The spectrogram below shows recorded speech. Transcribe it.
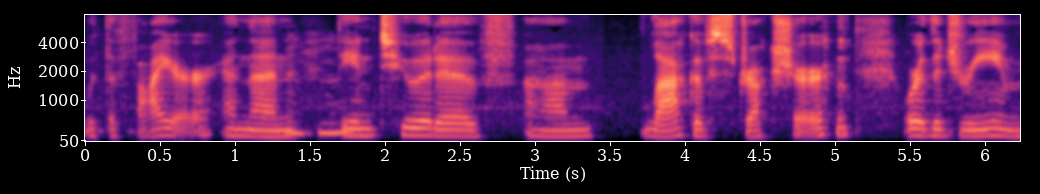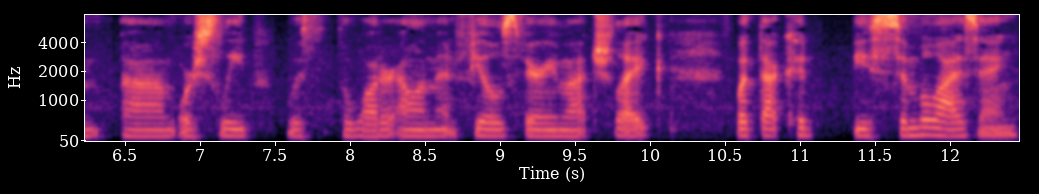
with the fire, and then mm-hmm. the intuitive um, lack of structure or the dream um, or sleep with the water element feels very much like what that could be symbolizing.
